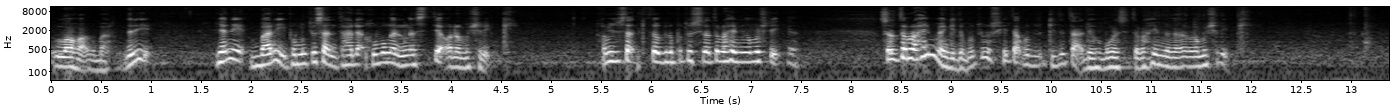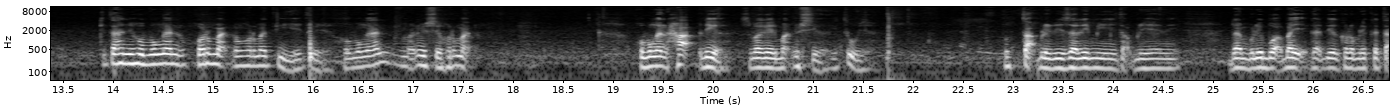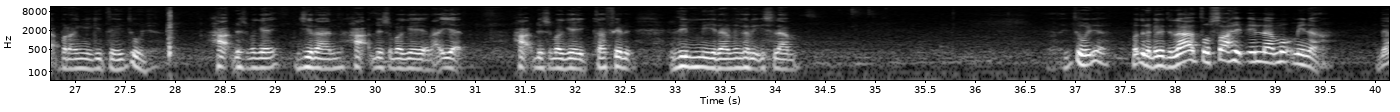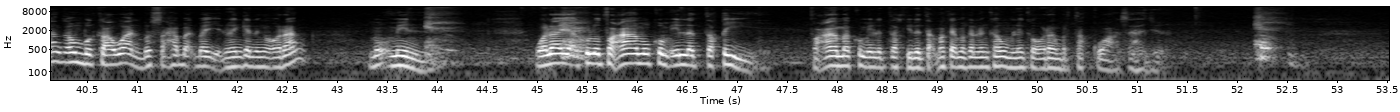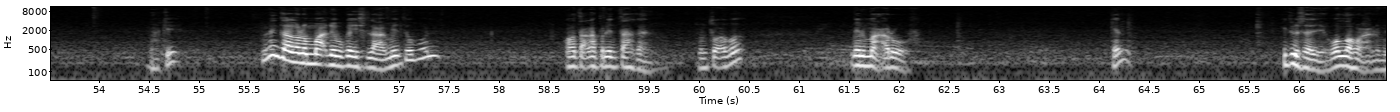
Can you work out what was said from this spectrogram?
Allahu Akbar. Jadi Yang ni bari pemutusan terhadap hubungan dengan setiap orang musyrik. Habis Ustaz kita kena putus silaturahim dengan musyrik ya? Silaturahim yang kita putus kita, kita tak ada hubungan silaturahim dengan orang musyrik. Kita hanya hubungan hormat menghormati Itu je. Hubungan manusia hormat. Hubungan hak dia sebagai manusia Itu je. Tak boleh dizalimi Tak boleh ni Dan boleh buat baik kat dia Kalau mereka tak perangi kita Itu je hak dia sebagai jiran, hak dia sebagai rakyat, hak dia sebagai kafir zimmi dalam negara Islam. Itu je. Betul Nabi kata, La tusahib illa mu'mina. Jangan kamu berkawan, bersahabat baik melainkan dengan orang mukmin. Wala ya'kulu ta'amukum illa taqi. ta'amakum ila taqi dan tak makan makanan kamu melainkan orang bertakwa sahaja. Okey. Melainkan kalau mak dia bukan Islam itu pun Allah Ta'ala perintahkan untuk apa? Bil ma'ruf. Kan? Itu saja. Wallahu a'lam.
